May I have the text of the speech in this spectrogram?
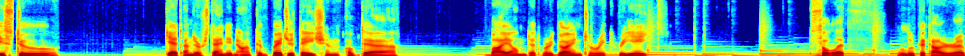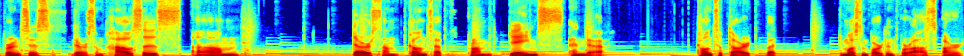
is to get understanding of the vegetation of the biome that we're going to recreate. So let's look at our references. There are some houses. Um, there are some concepts from games and uh, concept art, but the most important for us are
